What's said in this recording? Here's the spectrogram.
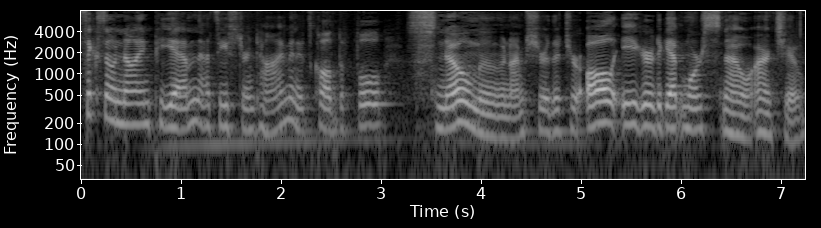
6:09 p.m. That's Eastern Time and it's called the full snow moon. I'm sure that you're all eager to get more snow, aren't you?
